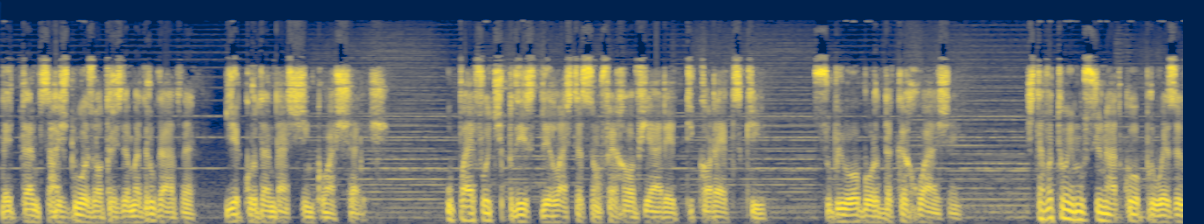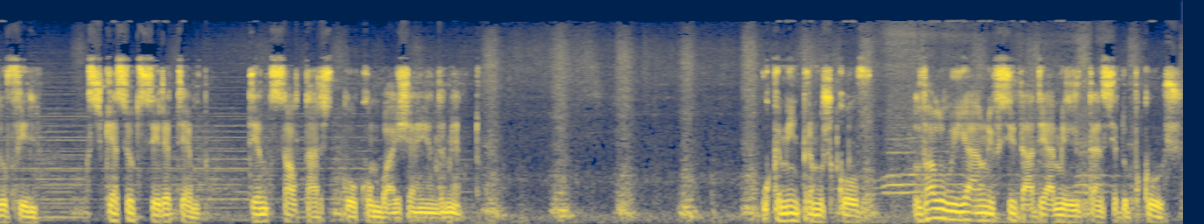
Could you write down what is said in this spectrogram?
deitando-se às duas ou três da madrugada e acordando às cinco ou às seis. O pai foi despedir-se dele à estação ferroviária de Tikoretsky, subiu a bordo da carruagem. Estava tão emocionado com a proeza do filho que se esqueceu de sair a tempo, tendo de saltar com o comboio já em andamento. O caminho para Moscou levá-lo-ia à universidade e à militância do PECUS,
